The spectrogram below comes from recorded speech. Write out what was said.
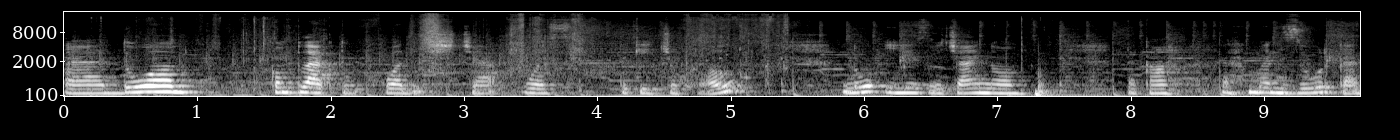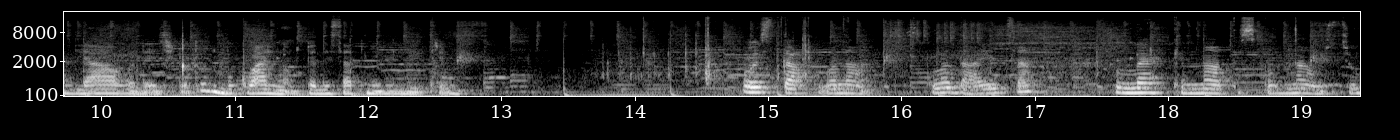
Е, До комплекту входить ще ось такий чохол. Ну і, звичайно, така мензурка для водички. Тут буквально 50 мл. Ось так вона складається легким натиском на ось цю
